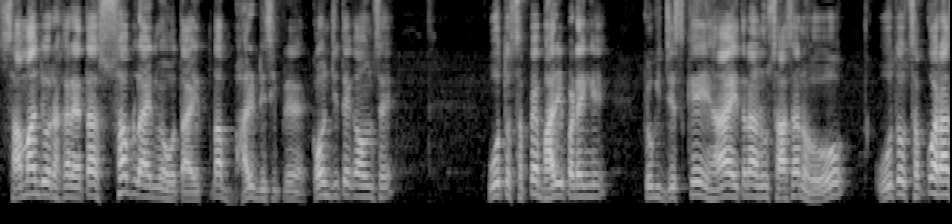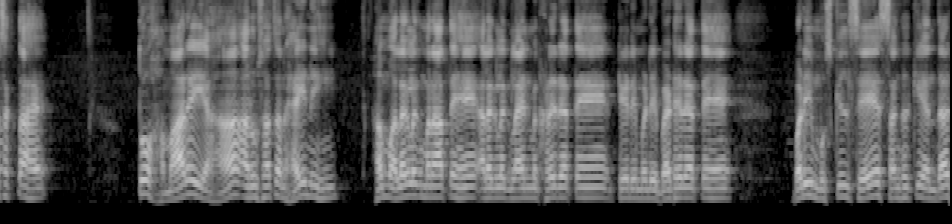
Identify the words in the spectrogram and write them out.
सामान जो रखा रहता है, सब लाइन में होता है। इतना भारी डिसिप्लिन है। कौन जीतेगा उनसे? वो तो सब पे भारी पड़ेंगे। क्योंकि जिसके यहाँ इतना अनुशासन हो, वो तो सबको हरा सकता है। तो हमारे यहाँ अनुशासन है ही नहीं। हम अलग अलग मनाते हैं अलग अलग लाइन में खड़े रहते हैं टेढ़े मेढ़े बैठे रहते हैं। बड़ी मुश्किल से संघ के अंदर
